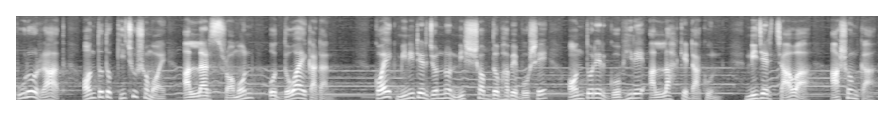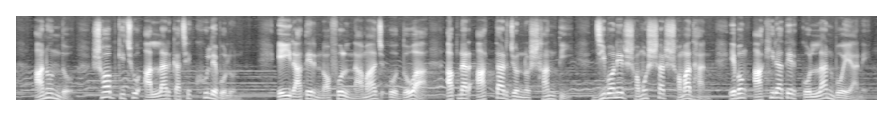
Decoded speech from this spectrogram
পুরো রাত অন্তত কিছু সময় আল্লাহর শ্রমণ ও দোয়ায় কাটান। কয়েক মিনিটের জন্য নিঃশব্দভাবে বসে অন্তরের গভীরে আল্লাহকে ডাকুন। নিজের চাওয়া, আশঙ্কা, আনন্দ সব কিছু আল্লাহর কাছে খুলে বলুন। এই রাতের নফল নামাজ ও দোয়া আপনার আত্মার জন্য শান্তি, জীবনের সমস্যার সমাধান এবং আখিরাতের কল্যাণ বয়ে আনে।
